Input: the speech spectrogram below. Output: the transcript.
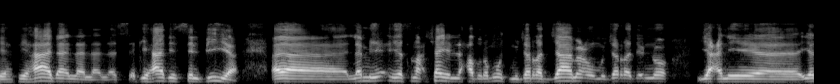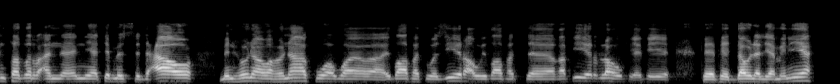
في في هذا في هذه السلبية. آه لم يصنع شيء لحضرموت مجرد جامع ومجرد إنه يعني آه ينتظر ان أن يتم استدعائه من هنا وهناك وإضافة وزير أو إضافة آه، غفير له في في في الدولة اليمنيه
